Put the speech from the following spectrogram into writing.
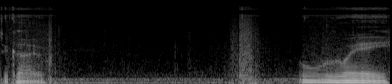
to go all the way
